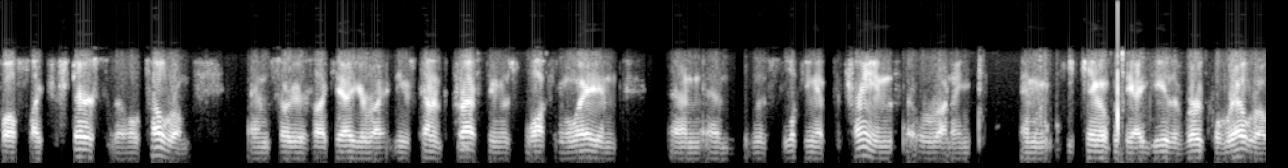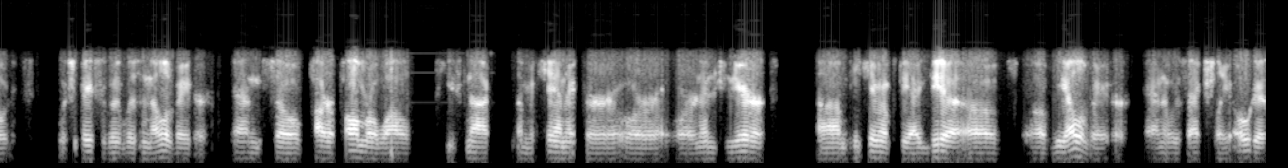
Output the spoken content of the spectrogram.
12 flights of stairs to the hotel room?" And so he was like, "Yeah, you're right." And he was kind of depressed. He was walking away and and and was looking at the trains that were running and he came up with the idea of the vertical railroad, which basically was an elevator. And so Potter Palmer, while he's not a mechanic or or, or an engineer, um, he came up with the idea of of the elevator, and it was actually Otis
